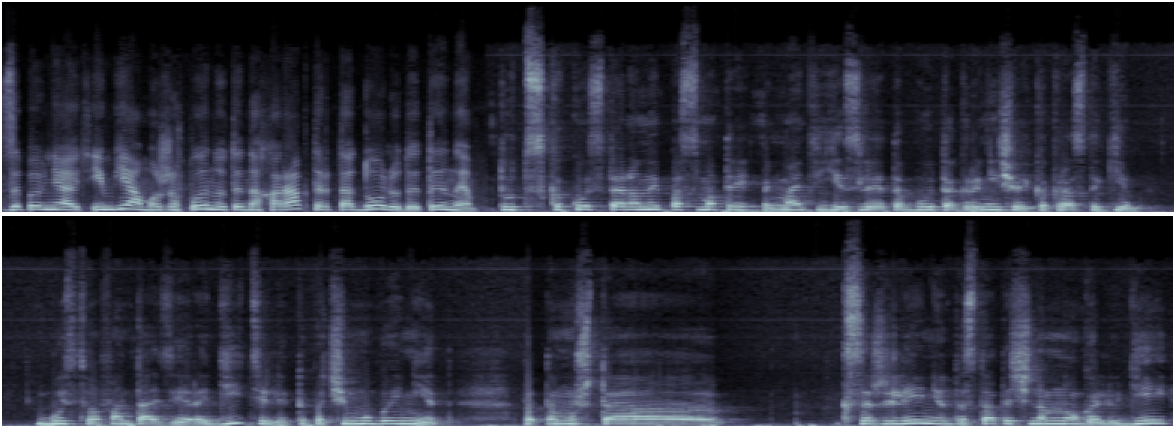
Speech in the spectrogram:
Запевняють, ім'я може вплинути на характер та долю дитини. Тут с какой стороны посмотреть, понимаете, если это будет ограничивать как раз-таки буйство фантазии родителей, то почему бы и нет? Потому что к сожалению, достаточно много людей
